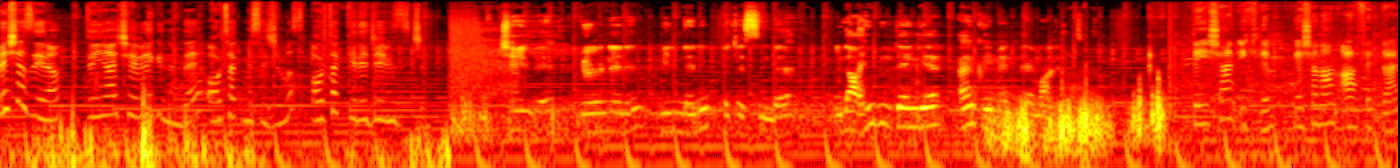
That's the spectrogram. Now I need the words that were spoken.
5 Haziran Dünya Çevre Günü'nde ortak mesajımız ortak geleceğimiz için. Çevre, görünenin, bilinenin ötesinde ilahi bir denge en kıymetli emanettir. Değişen iklim, yaşanan afetler,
